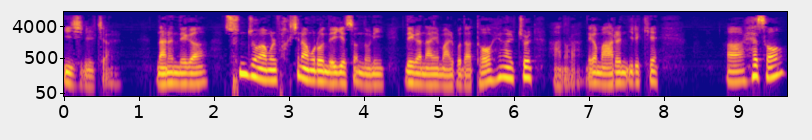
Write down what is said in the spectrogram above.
21절 나는 내가 순종함을 확신함으로 내게 썼노니 내가 나의 말보다 더 행할 줄 아노라. 내가 말은 이렇게 아, 해서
